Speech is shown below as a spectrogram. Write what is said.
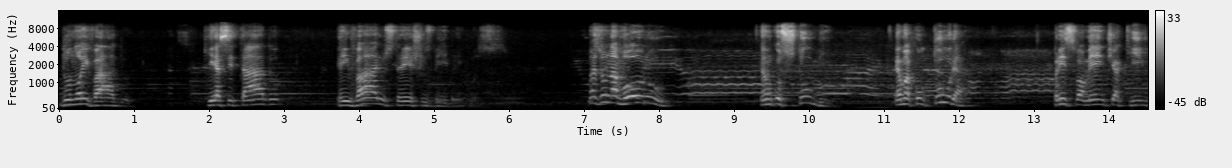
do noivado, que é citado em vários trechos bíblicos. Mas o namoro é um costume, é uma cultura, principalmente aqui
